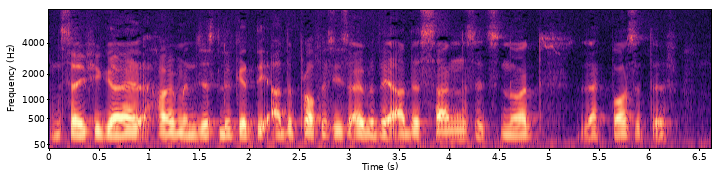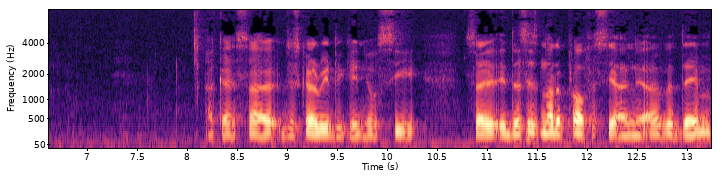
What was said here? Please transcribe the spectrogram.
And so, if you go home and just look at the other prophecies over the other sons, it's not that positive. Okay, so just go read again, you'll see. So, this is not a prophecy only over them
